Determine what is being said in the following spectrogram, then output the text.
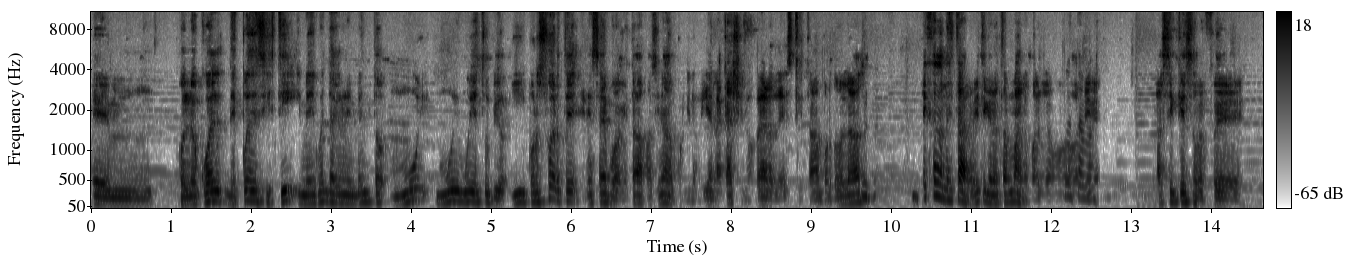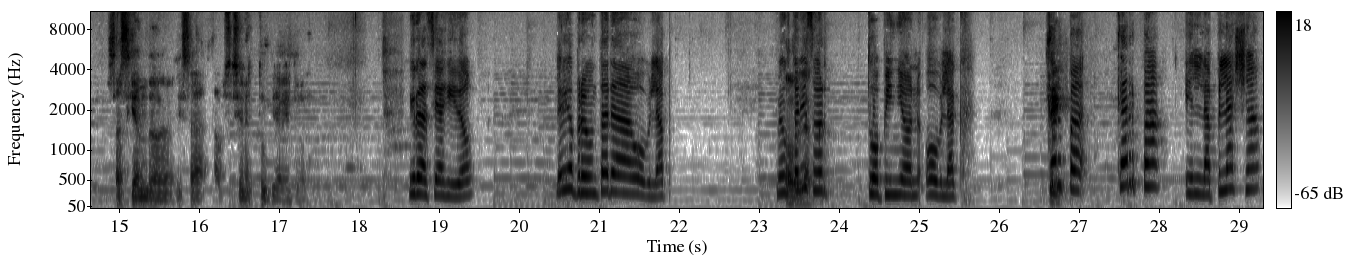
Em, con lo cual después desistí y me di cuenta que era un invento muy, muy, muy estúpido. Y por suerte, en esa época que estaba fascinado porque los veía en la calle, los verdes que estaban por todos lados, dejaron de estar, viste que no están malos para no Así que eso me fue saciando esa obsesión estúpida que tuve. Gracias, Guido. Le voy a preguntar a Oblap. Me gustaría saber tu opinión, Oblak. Carpa, carpa en la playa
